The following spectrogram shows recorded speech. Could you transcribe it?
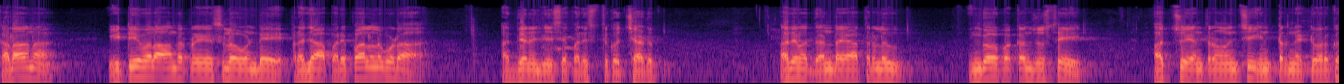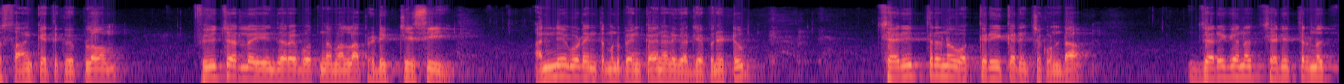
కడాన ఇటీవల ఆంధ్రప్రదేశ్లో ఉండే ప్రజా పరిపాలన కూడా అధ్యయనం చేసే పరిస్థితికి వచ్చాడు. అదే మరి దండయాత్రలు ఇంకో పక్కన చూస్తే అచ్చు యంత్రం నుంచి ఇంటర్నెట్ వరకు సాంకేతిక విప్లవం ఫ్యూచర్లో ఏం జరగబోతుందో మళ్ళా ప్రిడిక్ట్ చేసి అన్నీ కూడా ఇంత మునుపు వెంకయ్యనాయుడు గారు చెప్పినట్టు చరిత్రను వక్రీకరించకుండా జరిగిన చరిత్రను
